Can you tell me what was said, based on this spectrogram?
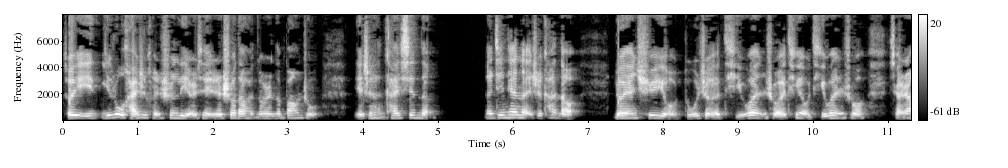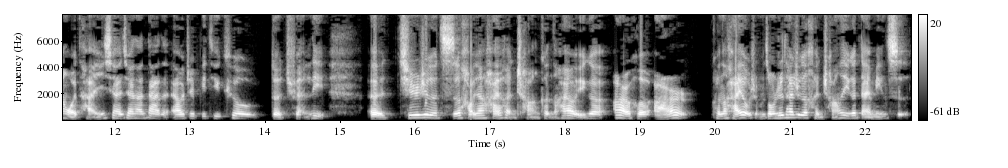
所以一一路还是很顺利，而且也是受到很多人的帮助，也是很开心的。那今天呢，也是看到留言区有读者提问说，听友提问说，想让我谈一下加拿大的 LGBTQ 的权利。呃，其实这个词好像还很长，可能还有一个 R 和 R，可能还有什么。总之，它是个很长的一个代名词。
